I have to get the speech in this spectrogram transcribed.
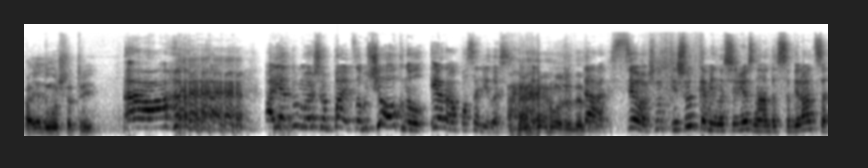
А я думаю, что 3. А я думаю, что пальцем щелкнул, и она посадилась. Может это. Так, все, шутки шутками, но серьезно надо собираться,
